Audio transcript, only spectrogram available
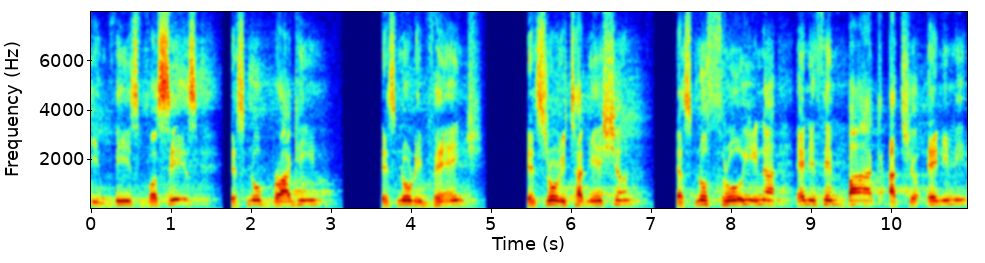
in these verses, there's no bragging, there's no revenge, there's no retaliation, there's no throwing anything back at your enemy,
